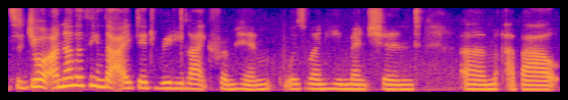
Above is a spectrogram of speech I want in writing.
So, Joe, another thing that I did really like from him was when he mentioned um, about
